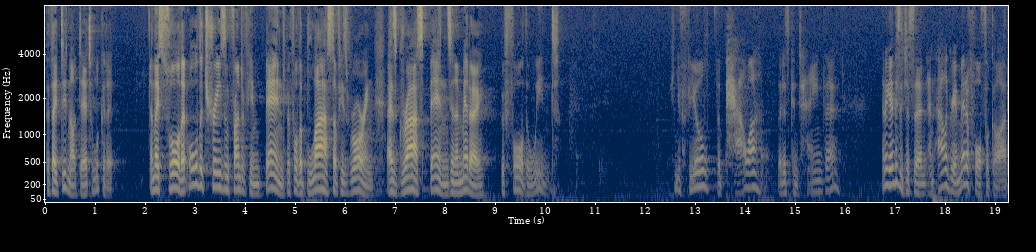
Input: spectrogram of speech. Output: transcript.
that they did not dare to look at it. And they saw that all the trees in front of him bend before the blast of his roaring, as grass bends in a meadow before the wind. Can you feel the power that is contained there? And again, this is just an, an allegory, a metaphor for God.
